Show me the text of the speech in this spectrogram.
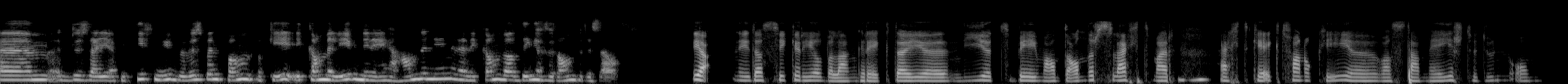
Um, dus dat je effectief nu bewust bent van, oké, okay, ik kan mijn leven in eigen handen nemen en ik kan wel dingen veranderen zelf. Ja, nee, dat is zeker heel belangrijk. Dat je niet het bij iemand anders legt, maar mm -hmm. echt kijkt van oké, okay, uh, wat staat mij hier te doen om,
